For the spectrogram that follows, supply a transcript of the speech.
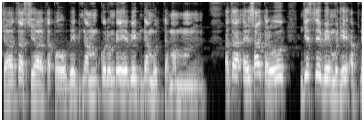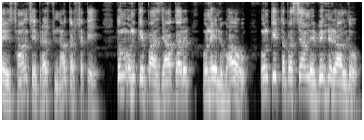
च तस्य तपो विघ्नम कुरुमे विघ्न उत्तम अतः ऐसा करो, जिससे वे मुझे अपने स्थान से भ्रष्ट न कर सके। तुम उनके पास जाकर उन्हें लुभाओ, उनकी तपस्या में विघ्न डाल दो,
